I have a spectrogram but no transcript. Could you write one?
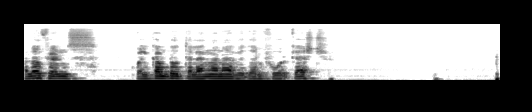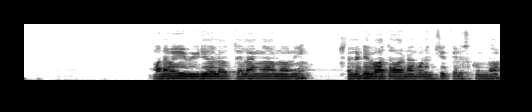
Hello friends welcome to Telangana weather forecast. మనం ఈ వీడియోలో తెలంగాణలోని చల్లటి వాతావరణం గురించి తెలుసుకుందాం.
